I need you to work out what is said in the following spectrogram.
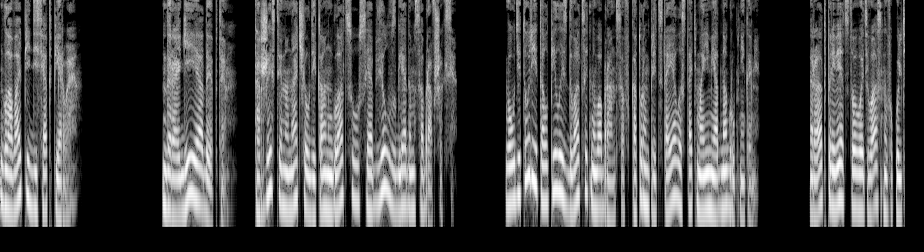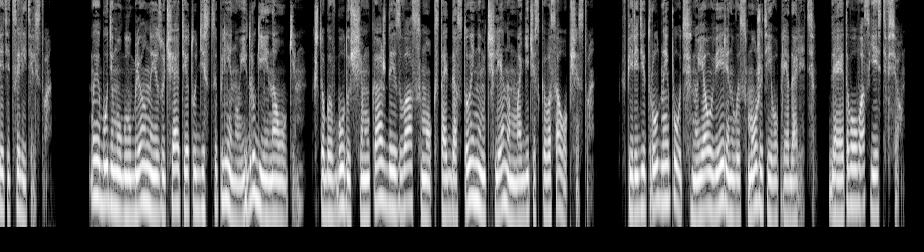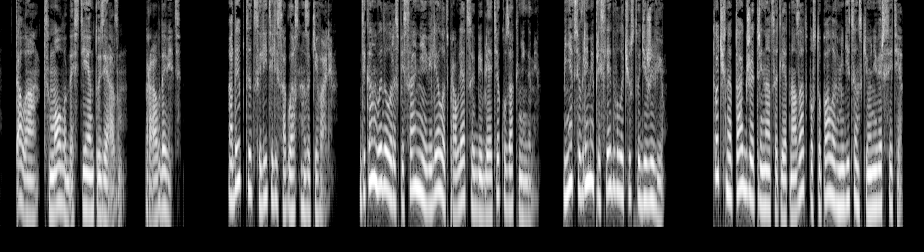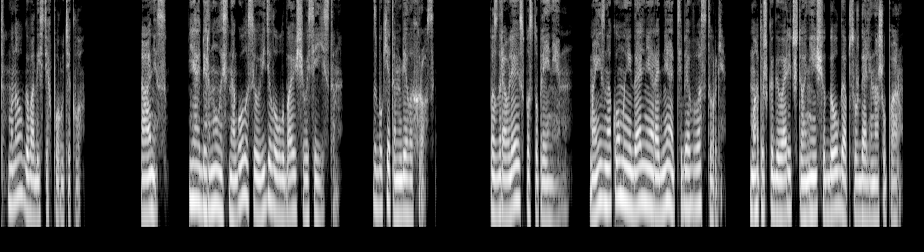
Глава 51. «Дорогие адепты», — торжественно начал декан Глациус и обвел взглядом собравшихся. В аудитории толпилось 20 новобранцев, которым предстояло стать моими одногруппниками. «Рад приветствовать вас на факультете целительства. Мы будем углубленно изучать эту дисциплину и другие науки, чтобы в будущем каждый из вас смог стать достойным членом магического сообщества. Впереди трудный путь, но я уверен, вы сможете его преодолеть. Для этого у вас есть все: Талант, молодость и энтузиазм. Правда ведь? Адепты-целители согласно закивали. Декан выдал расписание и велел отправляться в библиотеку за книгами. Меня все время преследовало чувство дежавю. Точно так же 13 лет назад поступала в медицинский университет. Много воды с тех пор утекло. «Анис». Я обернулась на голос и увидела улыбающегося Истона с букетом белых роз. «Поздравляю с поступлением. Мои знакомые и дальняя родня от тебя в восторге. Матушка говорит, что они еще долго обсуждали нашу пару.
